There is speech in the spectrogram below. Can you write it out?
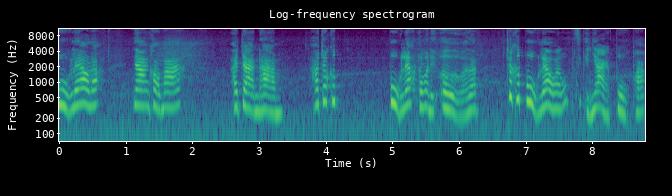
ปลูกแล้วละยางเข้ามา อาจารย์ถามเอาเจ้าคือปลูกแล้วแล้ววันนี้เออว่าซั่นเจ้าคือปลูกแล้วว่าสิไปย่างปลูกพัก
